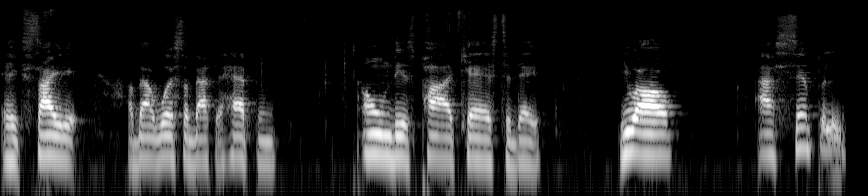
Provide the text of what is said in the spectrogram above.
excited about what's about to happen on this podcast today. You all, I simply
